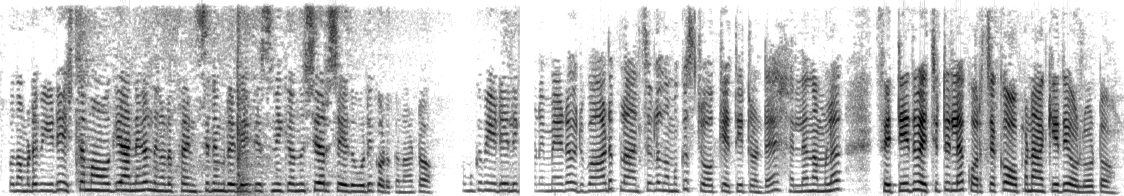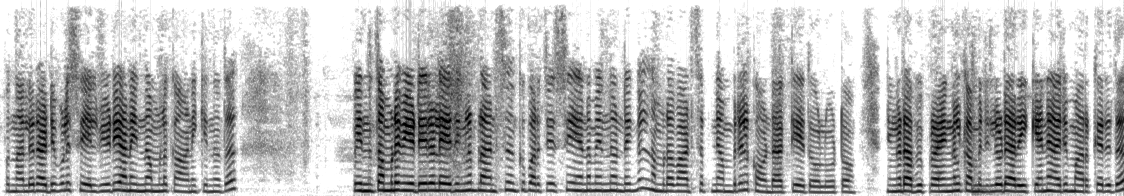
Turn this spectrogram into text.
അപ്പോൾ നമ്മുടെ വീഡിയോ ഇഷ്ടമാവുകയാണെങ്കിൽ നിങ്ങളുടെ ഫ്രണ്ട്സിനും റിലേറ്റീവ്സിനൊക്കെ ഒന്ന് ഷെയർ ചെയ്ത് കൂടി കൊടുക്കണം കേട്ടോ. നമുക്ക് വീഡിയോയിലേക്ക് അണിമയുടെ ഒരുപാട് പ്ലാന്റ്സുകൾ നമുക്ക് സ്റ്റോക്ക് എത്തിയിട്ടുണ്ട്. എല്ലാം നമ്മൾ സെറ്റ് ചെയ്ത് വെച്ചിട്ടില്ല. കുറച്ചൊക്കെ ഓപ്പൺ ആക്കിയതേ ഉള്ളൂ കേട്ടോ. അപ്പോൾ നല്ലൊരു അടിപൊളി സെയിൽ വീഡിയോ ആണ് ഇന്ന് നമ്മൾ കാണിക്കുന്നത്. അപ്പോൾ ഇന്ന് നമ്മുടെ വീഡിയോയിലുള്ള ഏതെങ്കിലും പ്ലാന്റ്സ് നിങ്ങൾക്ക് പർച്ചേസ് ചെയ്യണമെന്നുണ്ടെങ്കിൽ നമ്മുടെ വാട്സപ്പ് നമ്പറിൽ കോൺടാക്ട് ചെയ്തോളൂ കേട്ടോ. നിങ്ങളുടെ അഭിപ്രായങ്ങൾ കമന്റിലൂടെ അറിയിക്കാൻ ആരും മറക്കരുത്.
